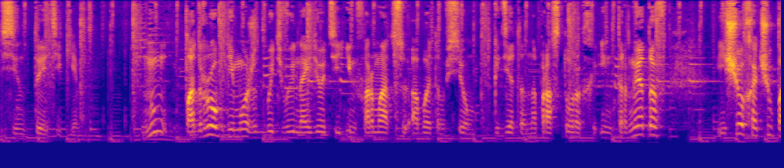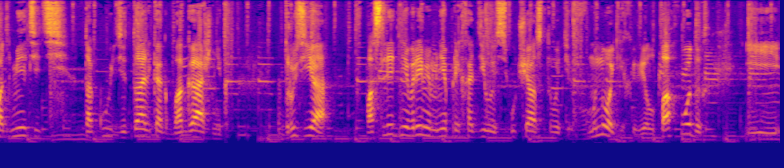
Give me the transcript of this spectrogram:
синтетики. Ну, подробнее, может быть, вы найдете информацию об этом всем где-то на просторах интернетов. Еще хочу подметить такую деталь, как багажник. Друзья, в последнее время мне приходилось участвовать в многих велопоходах, и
